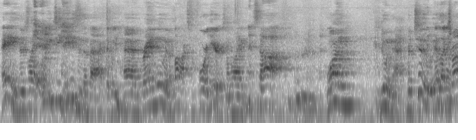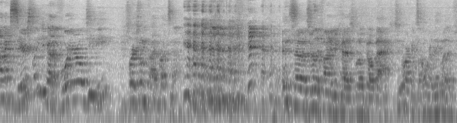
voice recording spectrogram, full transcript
hey, there's like three TVs in the back that we've had brand new in a box for four years. I'm like, stop. One, doing that. But two, electronics, seriously? You got a four-year-old TV? It's worth 25 bucks now. and so it's really funny because we'll go back to Arkansas where they live.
